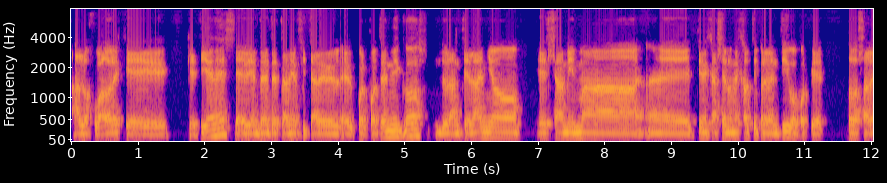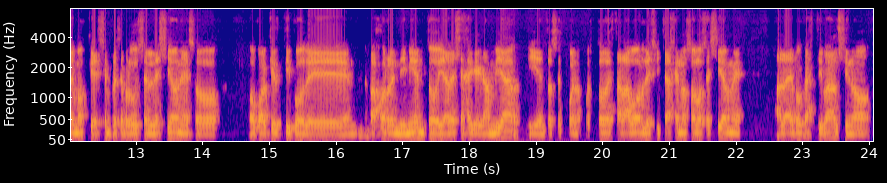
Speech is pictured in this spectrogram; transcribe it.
a los jugadores que, que tienes. Evidentemente también fichar el, cuerpo técnico. Durante el año esa misma eh, tienes que hacer un scouting preventivo porque todos sabemos que siempre se producen lesiones o, o, cualquier tipo de bajo rendimiento y a veces hay que cambiar y entonces bueno pues toda esta labor de fichaje no solo se cierne a la época estival sino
